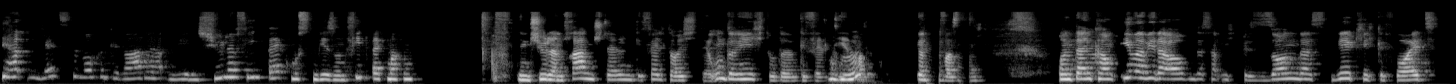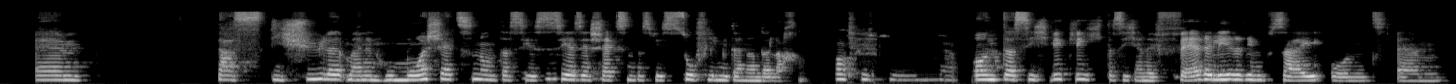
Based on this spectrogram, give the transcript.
wir hatten letzte Woche gerade hatten wir ein Schülerfeedback, mussten wir so ein Feedback machen, den Schülern Fragen stellen, gefällt euch der Unterricht oder gefällt dir Mhm. was, irgendwas nicht. Und dann kam immer wieder auf, und das hat mich besonders wirklich gefreut, ähm, dass die Schüler meinen Humor schätzen und dass sie es Mhm. sehr, sehr schätzen, dass wir so viel miteinander lachen. Schön, ja. Und dass ich wirklich, dass ich eine faire Lehrerin sei und ähm,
